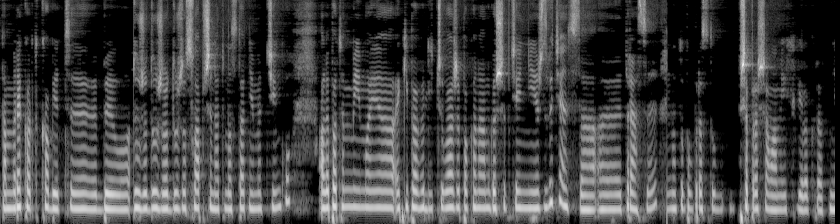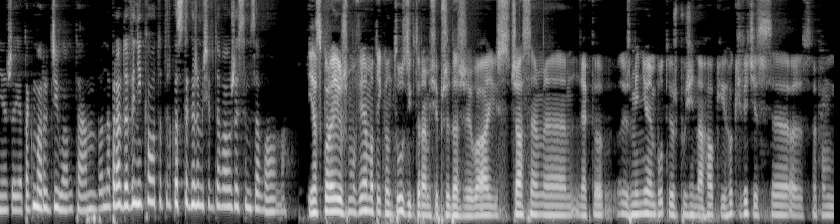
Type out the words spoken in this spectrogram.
tam rekord kobiet był dużo, dużo, dużo słabszy na tym ostatnim odcinku, ale potem mi moja ekipa wyliczyła, że pokonałam go szybciej niż zwycięzca trasy. No to po prostu przepraszałam ich wielokrotnie, że ja tak marudziłam tam, bo naprawdę wynikało to tylko z tego, że mi się wydawało, że jestem za wolna. Ja z kolei już mówiłem o tej kontuzji, która mi się przydarzyła i z czasem, e, jak to, zmieniłem buty już później na hoki. Hoki, wiecie, z, e, z taką,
